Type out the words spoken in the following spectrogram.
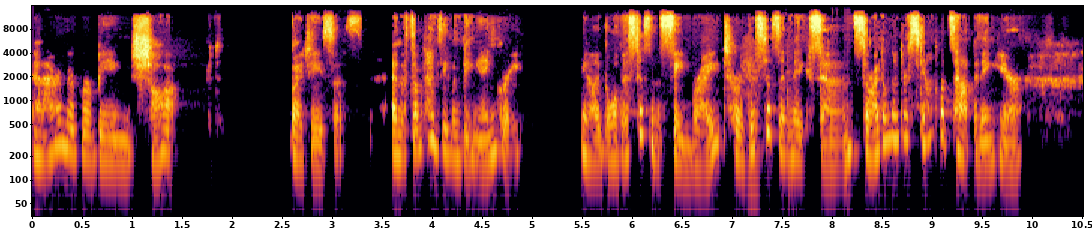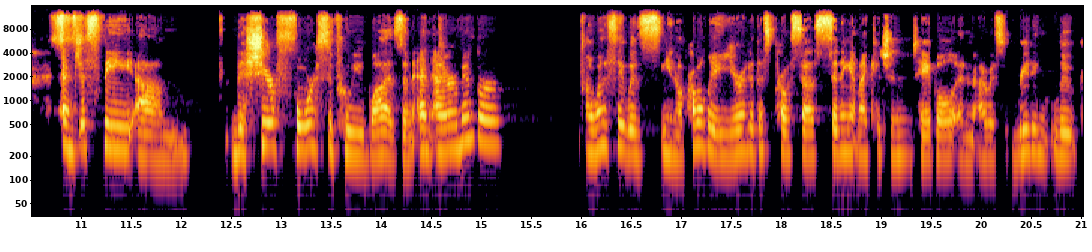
And I remember being shocked by Jesus and sometimes even being angry you know, like, well, this doesn't seem right, or this doesn't make sense, or I don't understand what's happening here. And just the um, the sheer force of who he was. And and I remember I want to say it was, you know, probably a year into this process, sitting at my kitchen table, and I was reading Luke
